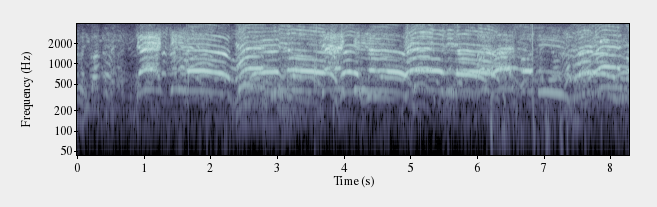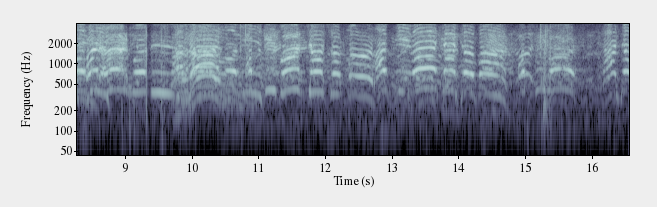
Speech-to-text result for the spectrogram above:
जय श्री राम जय श्री राम जय श्री राम जय श्री राम हर मोदी! हर हर मोदी! हर हर मोदी! अब की बार चार सौ पार! अब की बार चार सौ पार! अब की बार चार सौ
